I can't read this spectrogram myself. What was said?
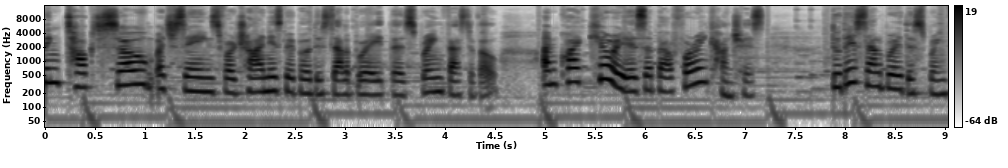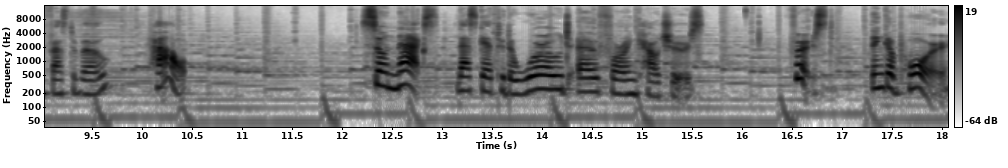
Having talked so much things for Chinese people to celebrate the Spring Festival, I'm quite curious about foreign countries. Do they celebrate the Spring Festival? How? So, next, let's get to the world of foreign cultures. First, Singapore.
